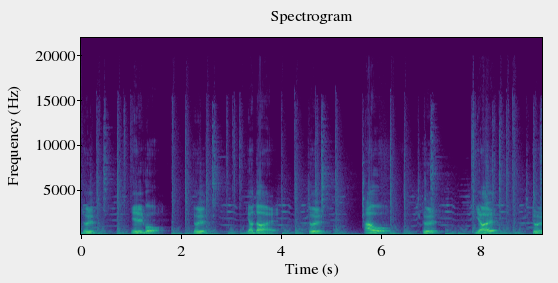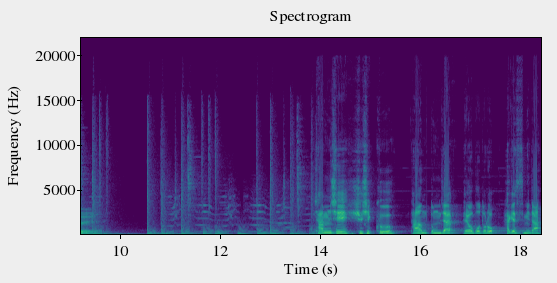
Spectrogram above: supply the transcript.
둘 일곱 둘 여덟 둘 아홉 둘 열 둘 잠시 휴식 후 다음 동작 배워보도록 하겠습니다.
